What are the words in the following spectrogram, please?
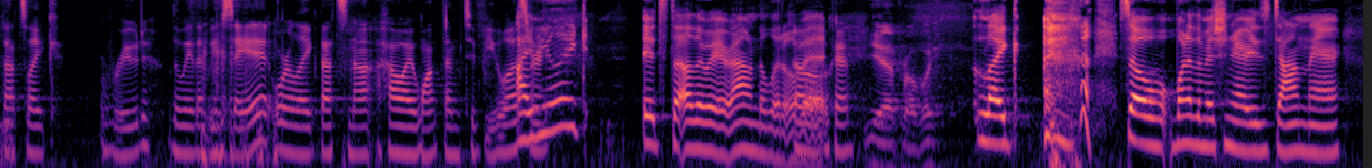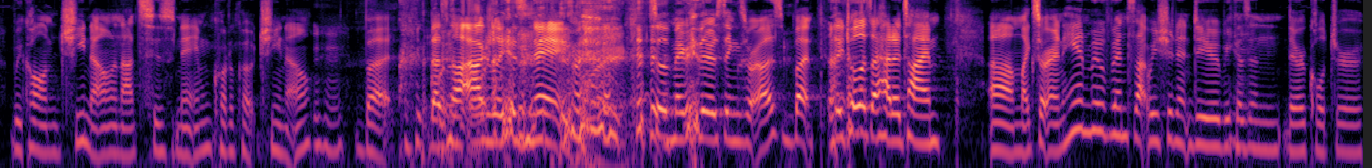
that's like rude the way that we say it or like that's not how i want them to view us I or- feel like it's the other way around a little oh bit. okay Yeah, probably. Like, so one of the missionaries down there, we call him Chino, and that's his name, quote unquote Chino. Mhm. But that's not actually his name. So maybe there's things for us. But they told us ahead of time, um, like certain hand movements that we shouldn't do because Mhm. in their culture,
